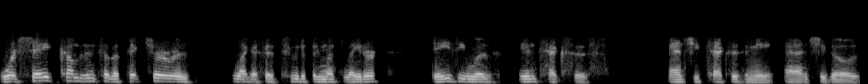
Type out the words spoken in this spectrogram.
where Shay comes into the picture is, like I said, two to three months later. Daisy was in Texas, and she texts me and she goes,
